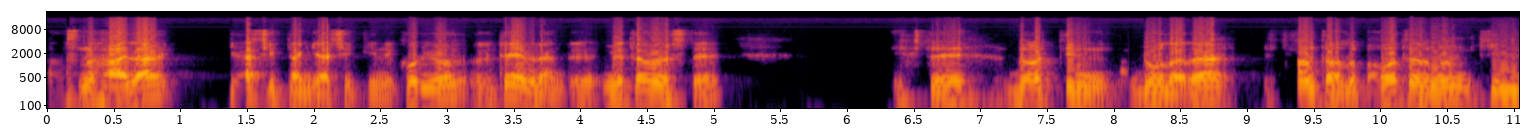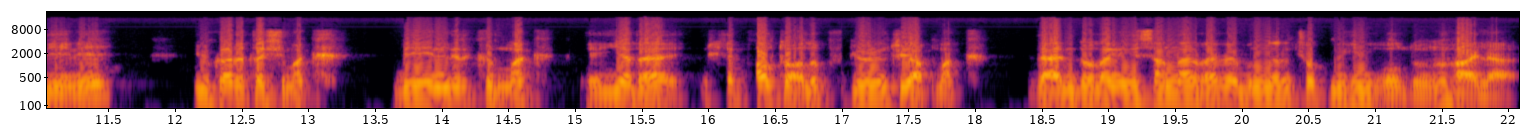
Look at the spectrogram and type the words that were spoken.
aslında hala gerçekten gerçekliğini koruyor. Öte evrende, Metaverse'de işte 4000 dolara çanta alıp avatarının kimliğini yukarı taşımak, beğenilir kılmak e, ya da işte palto alıp görüntü yapmak derdinde olan insanlar var ve bunların çok mühim olduğunu hala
